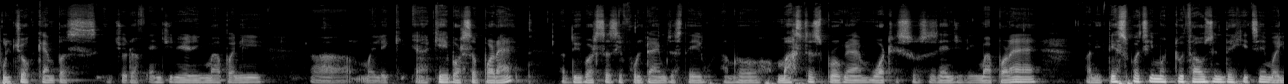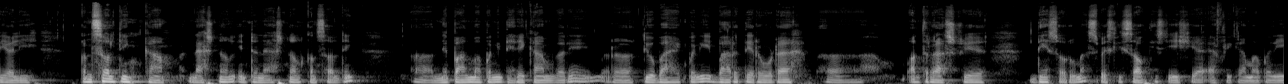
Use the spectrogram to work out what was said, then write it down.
पुल्चोक क्याम्पस इन्स्टिच्युट अफ इन्जिनियरिङमा पनि मैले केही वर्ष पढाएँ। दुई वर्ष चाहिँ फुल टाइम जस्तै हाम्रो मास्टर्स प्रोग्राम वाटर रिसोर्सेस इन्जिनियरिङमा पढाएँ। अनि त्यसपछि म टु थाउजन्डदेखि चाहिँ मैले अलि कन्सल्टिङ काम नेसनल इन्टरनेसनल कन्सल्टिङ नेपालमा पनि धेरै काम गरेँ र त्यो बाहेक पनि बाह्र तेह्रवटा अन्तर्राष्ट्रिय देशहरूमा स्पेसली साउथ इस्ट एसिया अफ्रिकामा पनि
